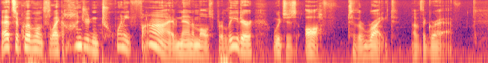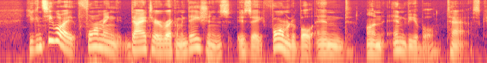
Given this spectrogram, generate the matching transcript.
That's equivalent to like 125 nanomoles per liter, which is off to the right of the graph. You can see why forming dietary recommendations is a formidable and unenviable task.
